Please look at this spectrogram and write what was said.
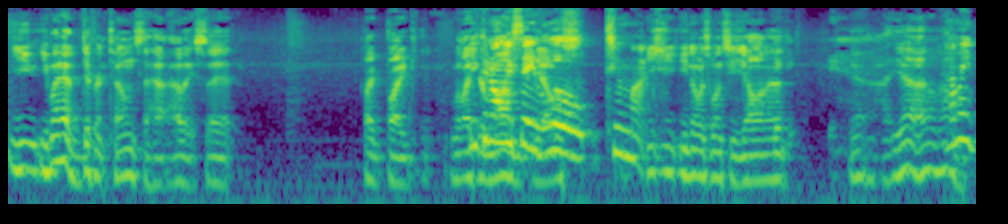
You you might have different tones to how, how they say it. Like like like you can only say yells. "little" too much. You, you it's when she's yelling at. Yeah, yeah, I don't know. How many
